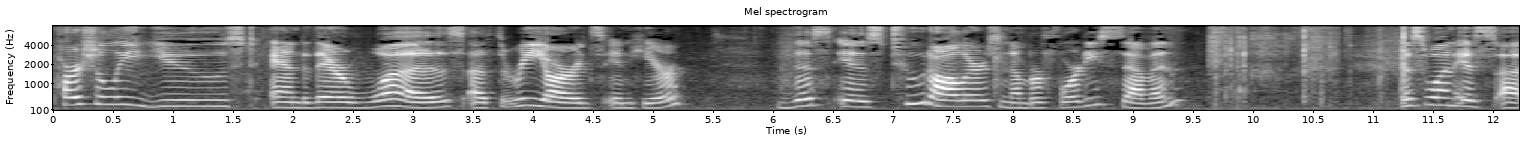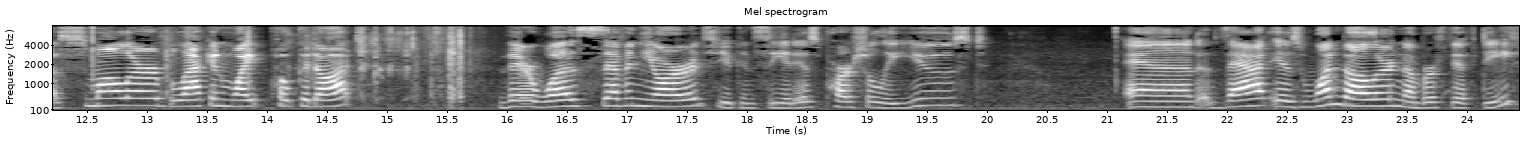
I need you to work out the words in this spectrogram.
partially used, and there was a three yards in here. This is $2, number 47. This one is a smaller black and white polka dot. There was seven yards. You can see it is partially used. And that is $1, number 50.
